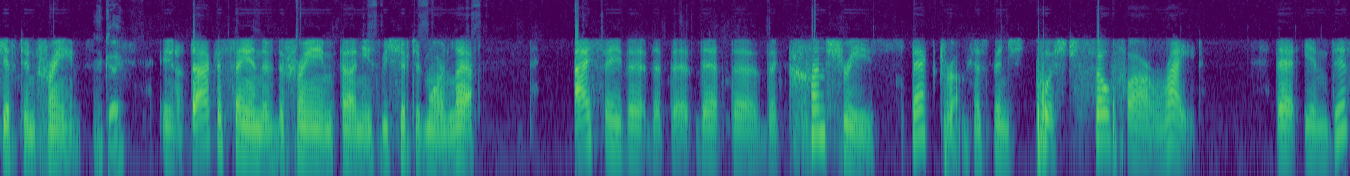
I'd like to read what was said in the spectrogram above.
shift in frames. Okay. You know, Doc is saying that the frame uh, needs to be shifted more left. I say that that the that the the country's spectrum has been pushed so far right that in this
